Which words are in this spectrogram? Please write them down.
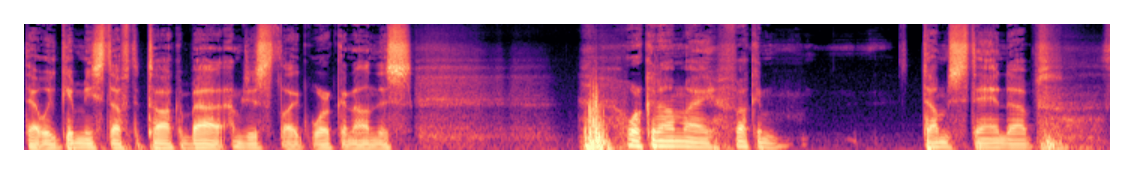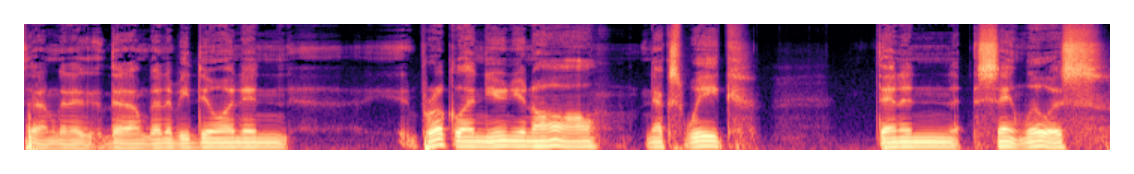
that would give me stuff to talk about. I'm just like working on this working on my fucking dumb stand up that I'm gonna that I'm gonna be doing in Brooklyn Union Hall next week. Then in St. Louis,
